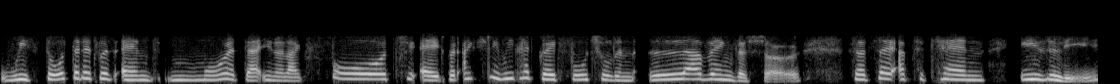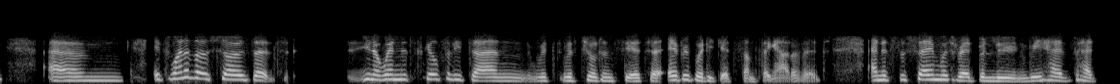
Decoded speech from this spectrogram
we thought that it was aimed more at that, you know, like four to eight, but actually we've had grade four children loving the show. So I'd say up to 10 easily. Um, it's one of those shows that, you know, when it's skillfully done with, with children's theatre, everybody gets something out of it. And it's the same with Red Balloon. We have had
